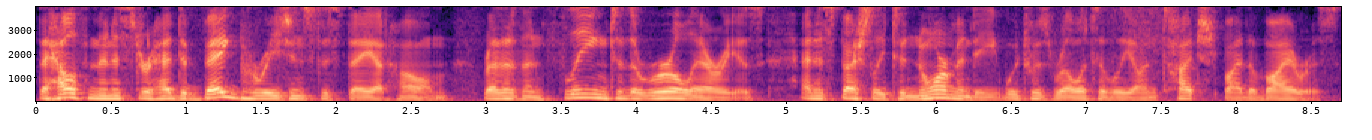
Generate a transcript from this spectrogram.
the health minister had to beg Parisians to stay at home rather than fleeing to the rural areas, and especially to Normandy, which was relatively untouched by the virus.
